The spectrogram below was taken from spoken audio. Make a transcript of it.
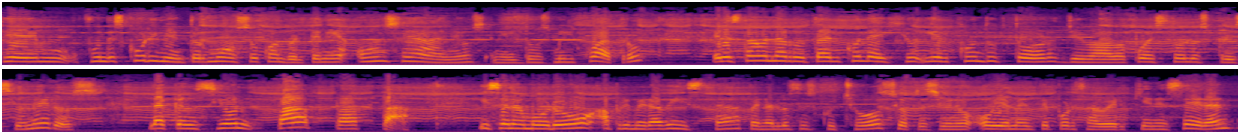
que mm, fue un descubrimiento hermoso cuando él tenía 11 años, en el 2004. Él estaba en la ruta del colegio y el conductor llevaba puesto Los Prisioneros, la canción Pa, Pa, Pa. Y se enamoró a primera vista, apenas los escuchó, se obsesionó obviamente por saber quiénes eran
